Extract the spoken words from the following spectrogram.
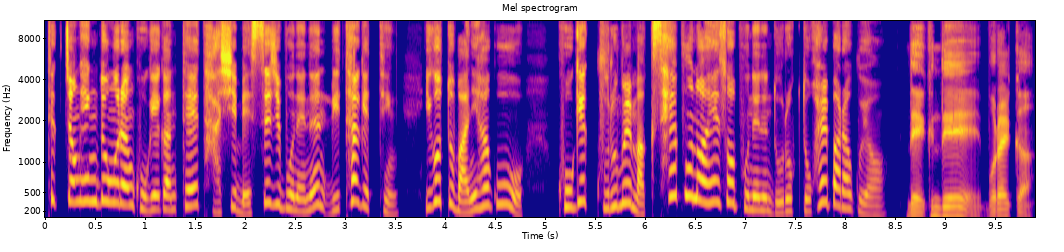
특정 행동을 한 고객한테 다시 메시지 보내는 리타게팅, 이것도 많이 하고 고객 그룹을 막 세분화해서 보내는 노력도 활발하고요. 네, 근데 뭐랄까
